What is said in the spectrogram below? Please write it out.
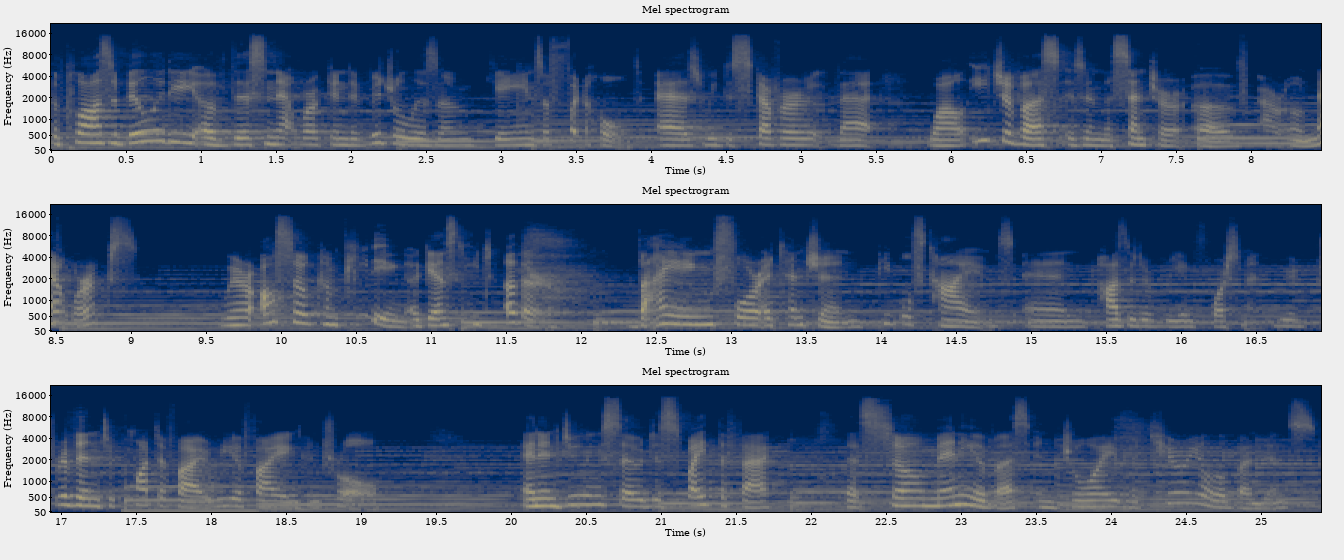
The plausibility of this networked individualism gains a foothold as we discover that while each of us is in the center of our own networks, we're also competing against each other, vying for attention, people's times, and positive reinforcement. We're driven to quantify, reify, and control. And in doing so, despite the fact that so many of us enjoy material abundance,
